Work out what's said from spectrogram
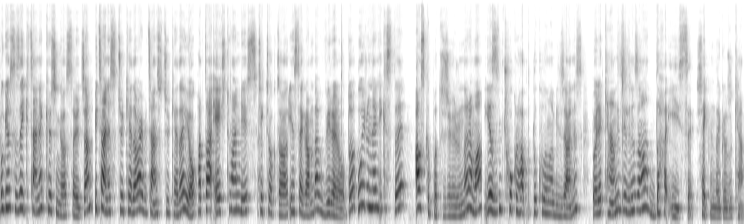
Bugün size iki tane küsün göstereceğim. Bir tanesi Türkiye'de var, bir tanesi Türkiye'de yok. Hatta H20's TikTok'ta, Instagram'da viral oldu. Bu ürünlerin ikisi de az kapatıcı ürünler ama yazın çok rahatlıkla kullanabileceğiniz, böyle kendi cildiniz ama daha iyisi şeklinde gözüken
